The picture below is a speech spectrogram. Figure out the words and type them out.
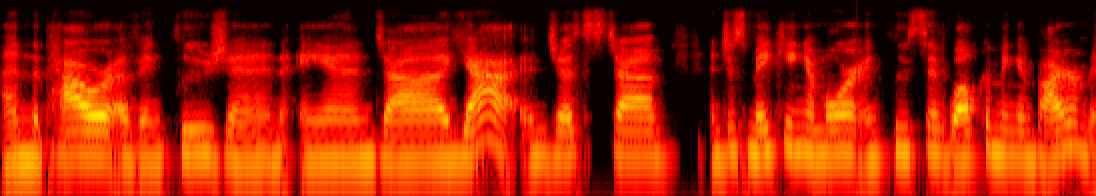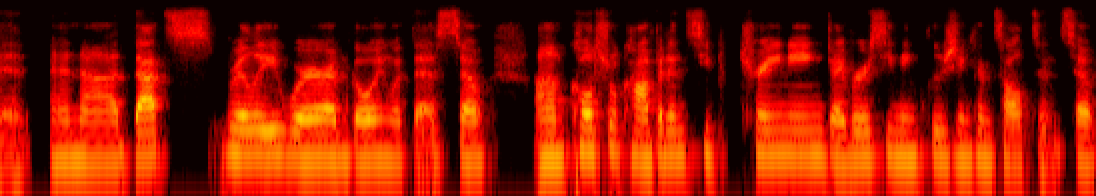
and the power of inclusion. And uh, yeah, and just um, and just making a more inclusive, welcoming environment. And uh, that's really where I'm going with this. So, um, cultural competency training, diversity and inclusion consultant. So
